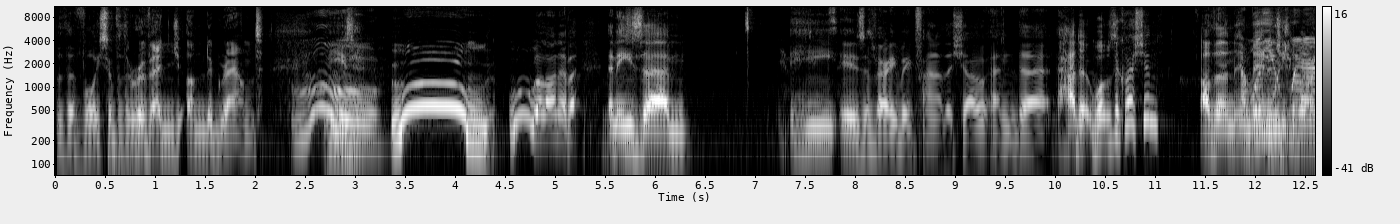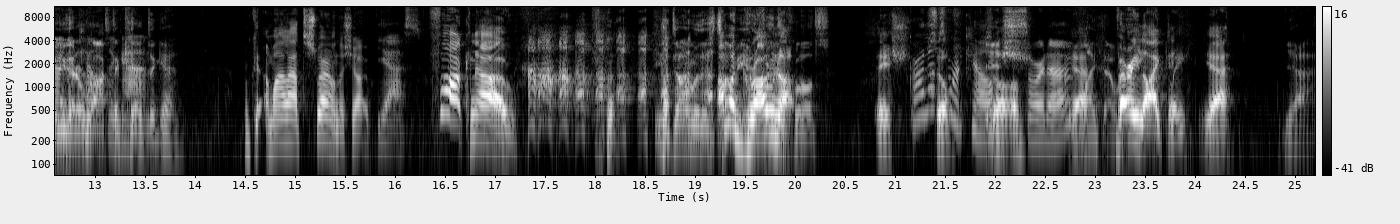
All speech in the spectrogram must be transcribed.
the voice of the Revenge Underground. He's, Ooh. Ooh, ooh, well, I never. And he's um, he is a very big fan of the show. And uh, how do, what was the question? Other than him being you cheeky wear Are you going to rock the kilt again? again? Okay, Am I allowed to swear on the show? yes. Fuck no. He's done with his I'm a grown-up. quilts. Ish. Grown-ups sort were of, killed, Sort of. sort of. Yeah. like that one. Very likely. Yeah. Yeah.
